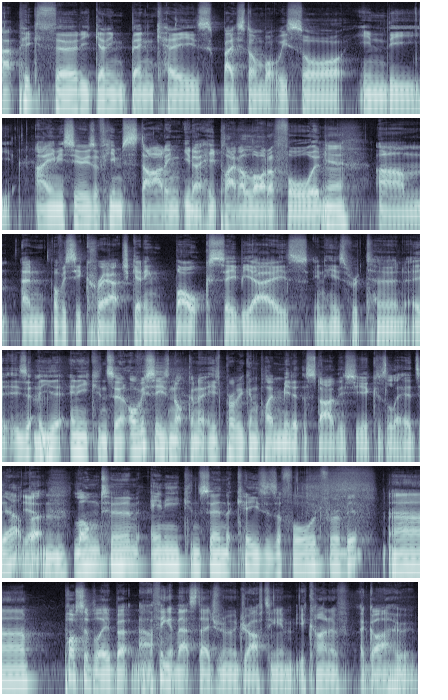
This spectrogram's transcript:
At pick thirty, getting Ben Keays based on what we saw in the AAMI series of him starting, you know, he played a lot of forward. Yeah. Um, and obviously Crouch getting bulk CBAs in his return. Is are you any concern? Obviously, he's not going to. He's probably going to play mid at the start of this year because Laird's out. Yeah. But long term, any concern that Keays is a forward for a bit? Uh, possibly, but I think at that stage when we were drafting him, you're kind of a guy who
